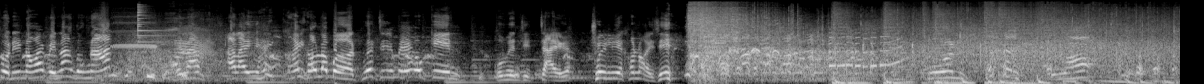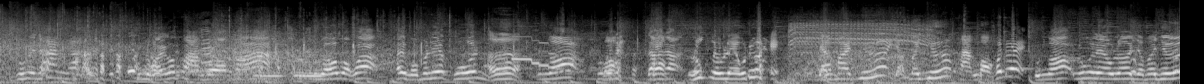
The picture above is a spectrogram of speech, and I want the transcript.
ตัวน้อยๆไปนั่งตรงนั้นเวลาอะไรให้ให้เขาระเบิดเพื่อที่จะไม่ให้เขากิน คุณเป็นจิตใจก็ช่วยเรียกเขาหน่อยสิคุณคุณเงาะ คุณไปนั่งนะคุณหอยก็ฝากบอกมา คุณหอยบอกว่าให้ผมมาเรียกคุณ เออคุณเงาะคุณบอกได้บอกได้ลุกเร็วๆด้วย อย่ามายื้ออย่ามายื้อฝากบอกเขาด้วย คุณเงาะลุกเร็วเลยอย่ามายื้อ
